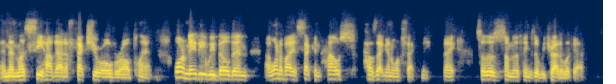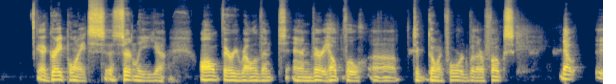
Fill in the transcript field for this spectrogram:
And then let's see how that affects your overall plan. Or maybe we build in, I want to buy a second house. How's that going to affect me? Right. So those are some of the things that we try to look at. Yeah, great points. Certainly, uh, all very relevant and very helpful uh, to going forward with our folks. Now, uh,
